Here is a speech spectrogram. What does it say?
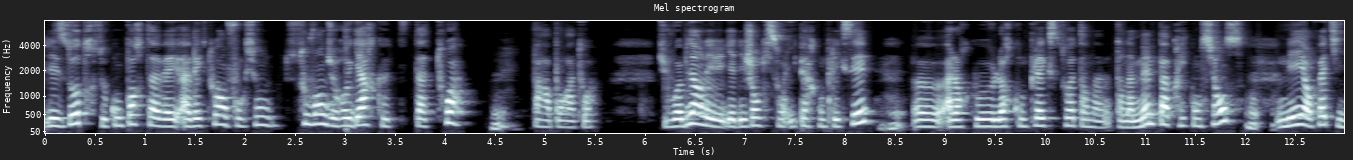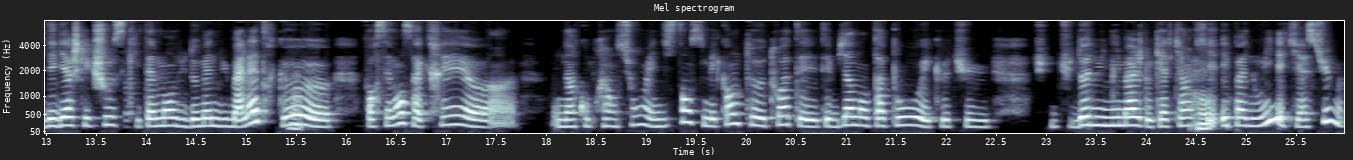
les autres se comportent avec, avec toi en fonction souvent du regard que t'as toi Mm. par rapport à toi. Tu le vois bien, il y a des gens qui sont hyper complexés, Mm. euh, alors que leur complexe, toi, t'en as, t'en as même pas pris conscience. Mm. Mais en fait, ils dégagent quelque chose qui est tellement du domaine du mal-être que euh, forcément, ça crée euh, un- une incompréhension et une distance. Mais quand toi, t'es es bien dans ta peau et que tu, tu, tu donnes une image de quelqu'un qui est épanoui et qui assume,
